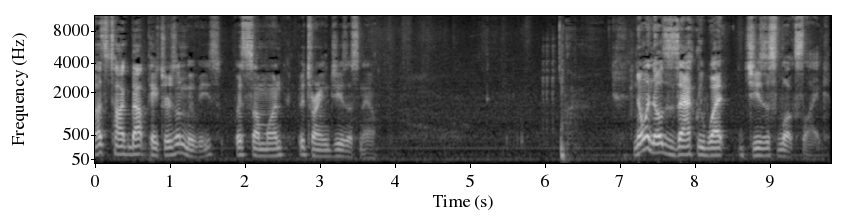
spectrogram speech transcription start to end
Let's talk about pictures and movies with someone betraying Jesus now. No one knows exactly what Jesus looks like.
